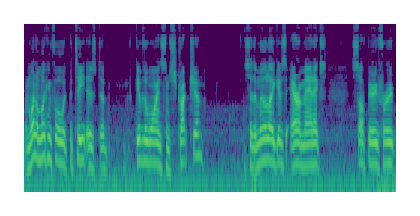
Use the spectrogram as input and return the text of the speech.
And what I'm looking for with petite is to give the wine some structure. So the Merlot gives aromatics, soft berry fruit,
